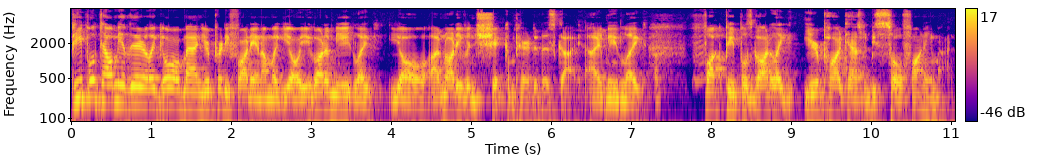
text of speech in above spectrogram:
people tell me they're like, oh, man, you're pretty funny. And I'm like, yo, you gotta meet, like, yo, I'm not even shit compared to this guy. I mean, like, fuck people's got, like, your podcast would be so funny, man.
